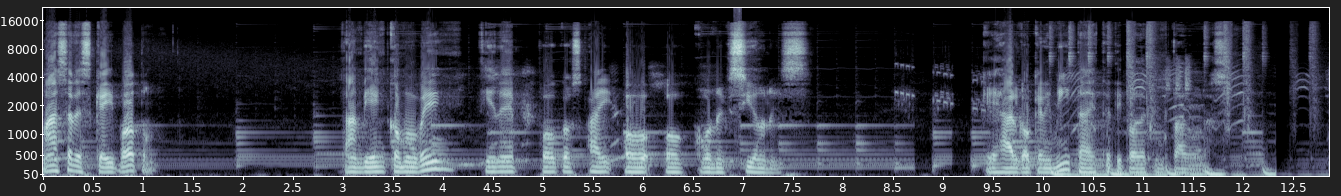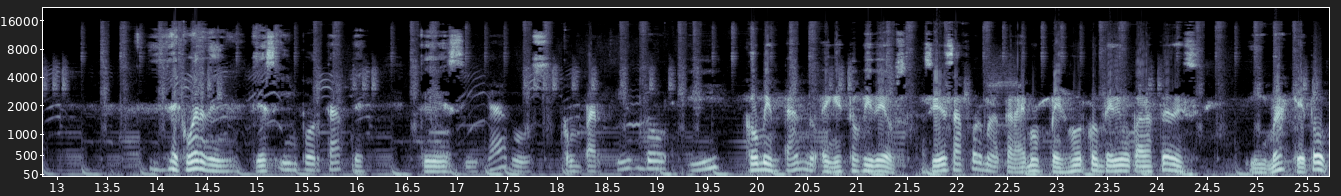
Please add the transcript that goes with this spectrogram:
más el Escape Button. También como ven, tiene pocos I.O. o conexiones, que es algo que limita este tipo de computadoras. Recuerden que es importante que sigamos compartiendo y comentando en estos videos. Así de esa forma traemos mejor contenido para ustedes. Y más que todo,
